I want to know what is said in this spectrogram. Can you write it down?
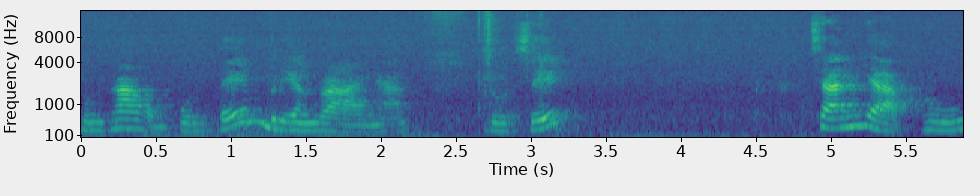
คุณค่าของคุณเต็มเรียงรายนะ ดูสิฉันอยากรู้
